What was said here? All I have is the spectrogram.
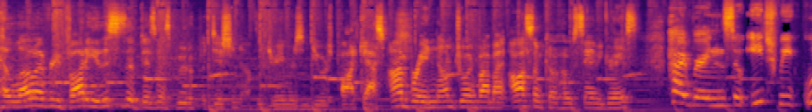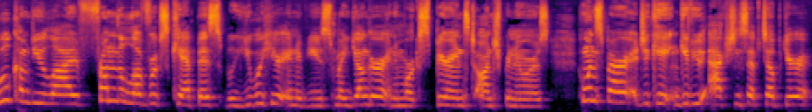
hello everybody. This is a business boot up edition of the Dreamers and Doers podcast. I'm Braden. I'm joined by my awesome co-host Sammy Grace. Hi, Braden. So each week we'll come to you live from the Loveworks campus where you will hear interviews from my younger and more experienced entrepreneurs who inspire, educate, and give you action steps to help your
